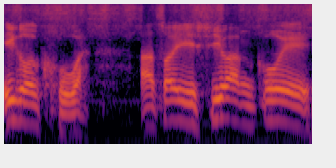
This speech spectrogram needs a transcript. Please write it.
一个苦啊，啊，所以希望各位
